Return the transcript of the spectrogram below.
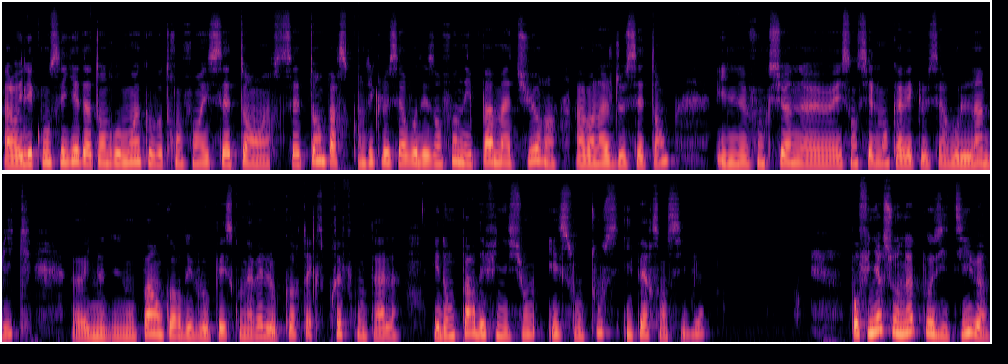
Alors il est conseillé d'attendre au moins que votre enfant ait 7 ans. 7 hein. ans parce qu'on dit que le cerveau des enfants n'est pas mature avant l'âge de 7 ans. Il ne fonctionne euh, essentiellement qu'avec le cerveau limbique. Euh, ils n'ont pas encore développé ce qu'on appelle le cortex préfrontal. Et donc par définition, ils sont tous hypersensibles. Pour finir sur une note positive,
